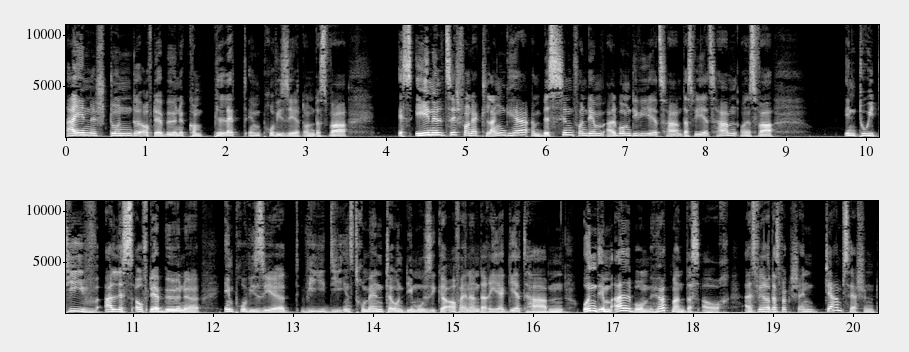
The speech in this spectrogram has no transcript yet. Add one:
Eine Stunde auf der Bühne komplett improvisiert. Und das war, es ähnelt sich von der Klang her ein bisschen von dem Album, die wir jetzt haben, das wir jetzt haben. Und es war intuitiv alles auf der Bühne improvisiert, wie die Instrumente und die Musiker aufeinander reagiert haben. Und im Album hört man das auch, als wäre das wirklich ein Jam-Session.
